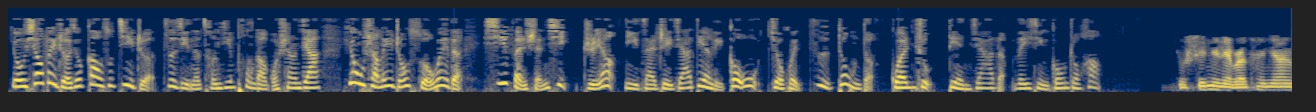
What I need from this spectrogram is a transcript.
有消费者就告诉记者，自己呢曾经碰到过商家用上了一种所谓的吸粉神器，只要你在这家店里购物，就会自动的关注店家的微信公众号。就深圳那边参加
